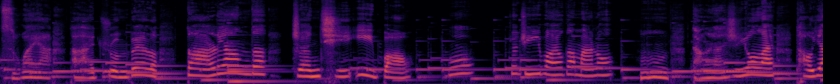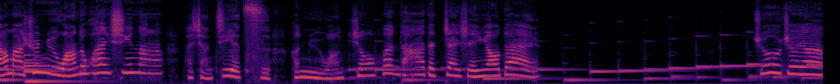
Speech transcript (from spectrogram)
此外呀，他还准备了大量的珍奇异宝。嗯，珍奇异宝要干嘛呢？嗯，当然是用来讨亚马逊女王的欢心呢。他想借此跟女王交换他的战神腰带。就这样，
